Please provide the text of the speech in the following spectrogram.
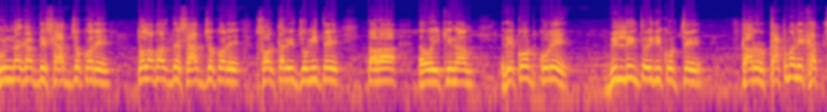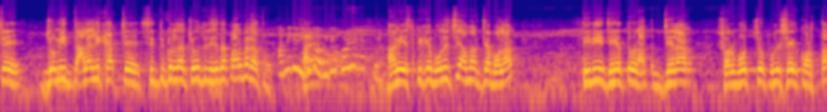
গুন্ডাগারদের সাহায্য করে। তোলাবাজদের সাহায্য করে সরকারি জমিতে তারা ওই কি নাম রেকর্ড করে বিল্ডিং তৈরি করছে কারোর কাটমানি খাচ্ছে জমির দালালি খাচ্ছে। সিদ্দিকুল্লাহ চৌধুরী সেটা পারবে না তো? আপনি কি লিখিত অভিযোগ করলেন একটু আমি এসপিকে বলেছি আমার যা বলার। তিনি যেহেতু জেলার সর্বোচ্চ পুলিশের কর্তা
